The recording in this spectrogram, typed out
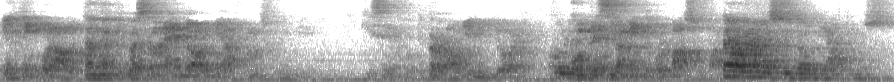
e tempo l'audio, tanto anche questo non è Dolby Atmos, quindi chi se ne fotte, però l'audio è migliore, complessivamente col basso parlo. Però non avresti Dolby Atmos.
